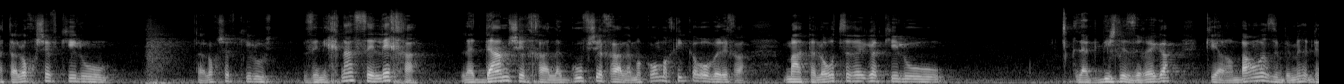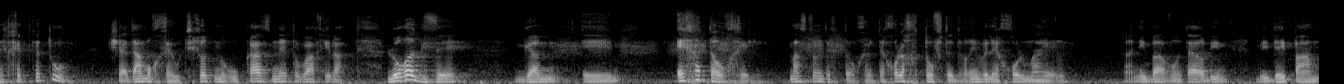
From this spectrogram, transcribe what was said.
אתה לא חושב כאילו, אתה לא חושב כאילו, זה נכנס אליך, לדם שלך, לגוף שלך, למקום הכי קרוב אליך. מה, אתה לא רוצה רגע כאילו להקדיש לזה רגע? כי הרמב"ם אומר, זה באמת בהחלט כתוב. כשאדם אוכל, הוא צריך להיות מרוכז נטו באכילה. לא רק זה, גם אה, איך אתה אוכל. מה זאת אומרת איך אתה אוכל? אתה יכול לחטוף את הדברים ולאכול מהר. אני בעוונותיי הרבים מדי פעם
